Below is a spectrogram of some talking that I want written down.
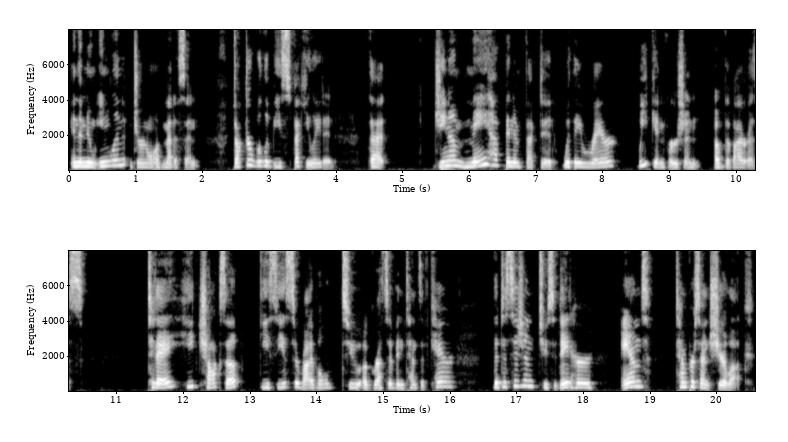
in the New England Journal of Medicine, Dr. Willoughby speculated that Jeanna may have been infected with a rare, weakened version of the virus. Today, he chalks up Giese's survival to aggressive intensive care, the decision to sedate her, and 10% sheer luck.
